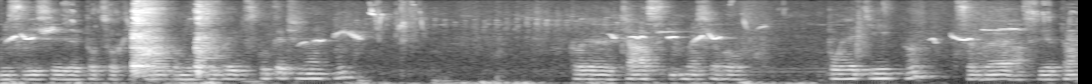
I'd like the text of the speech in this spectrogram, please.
myslí si, že to, co chytá, to musí být skutečné. Hm? To je část našeho pojetí hm? sebe a světa.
